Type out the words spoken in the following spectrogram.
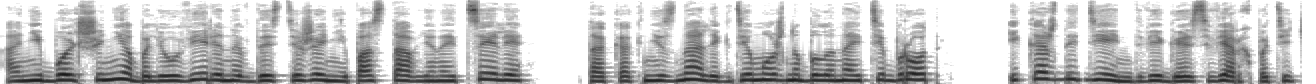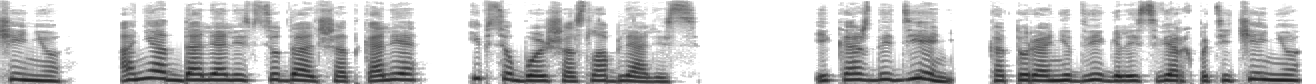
Они больше не были уверены в достижении поставленной цели, так как не знали, где можно было найти брод и каждый день, двигаясь вверх по течению, они отдалялись все дальше от Кале и все больше ослаблялись. И каждый день, который они двигались вверх по течению,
